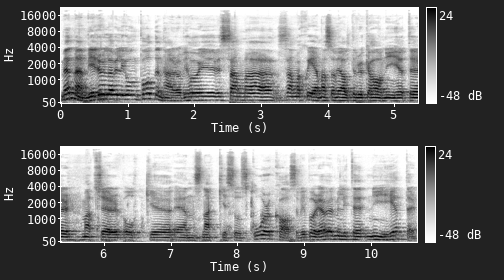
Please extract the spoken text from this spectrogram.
Men men, vi rullar väl igång podden här och vi har ju samma, samma schema som vi alltid brukar ha. Nyheter, matcher och eh, en snackis och scorecast. Så vi börjar väl med lite nyheter.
